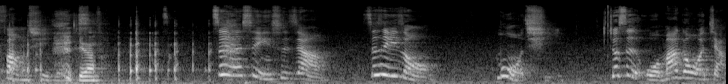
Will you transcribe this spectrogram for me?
放弃这件事。这件事情是这样，这是一种默契。就是我妈跟我讲，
